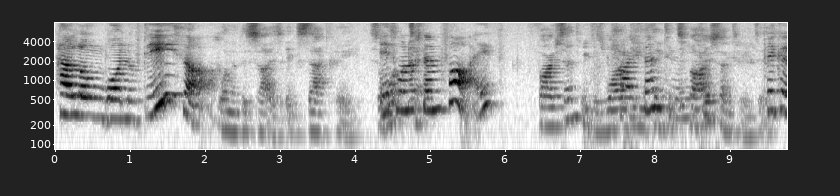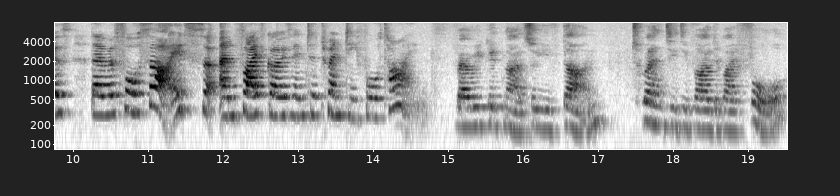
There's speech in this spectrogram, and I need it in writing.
how long one of these are. One of the sides, exactly. So is one of them five? Five centimetres. Why Five do you think it's five centimetres. Because there are four sides so, and five goes into 24 times. Very good, now. So you've done 20 divided by 4,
